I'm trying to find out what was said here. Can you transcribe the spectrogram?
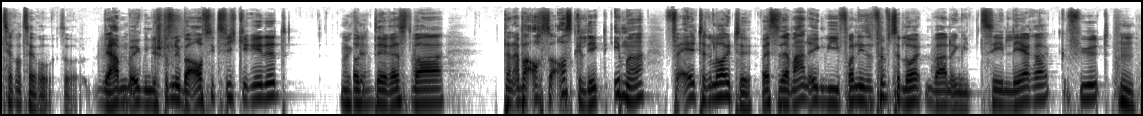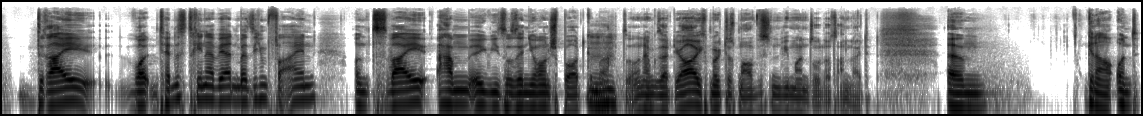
Zerro, Zerro. So. Wir haben irgendwie eine Stunde über Aufsichtspflicht geredet Okay. und der Rest war dann aber auch so ausgelegt, immer für ältere Leute. Weißt du, da waren irgendwie, von diesen 15 Leuten waren irgendwie 10 Lehrer gefühlt Hm. drei wollten Tennistrainer werden bei sich im Verein und zwei haben irgendwie so Seniorensport Mhm. gemacht so, und haben gesagt, ja, ich möchte das mal wissen, wie man so das anleitet. Ähm, genau, und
